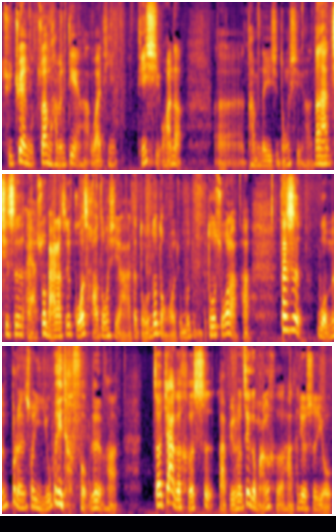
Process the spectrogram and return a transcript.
去转转过他们店哈，我还挺挺喜欢的。呃，他们的一些东西哈。当然，其实哎呀，说白了，这些国潮东西啊，他懂都懂，我就不不多说了哈。但是我们不能说一味的 否认哈，只要价格合适啊，比如说这个盲盒哈，它就是有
